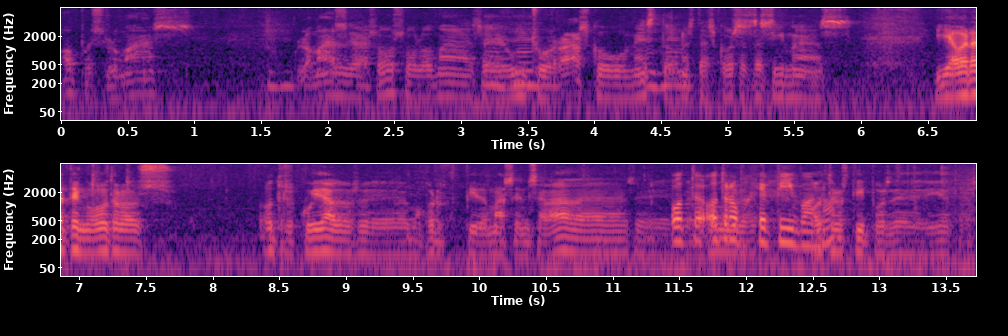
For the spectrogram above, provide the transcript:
oh, pues lo más, lo más grasoso, lo más, eh, un churrasco, un esto, ¿no? estas cosas así más... Y ahora tengo otros otros cuidados, eh, a lo mejor pido más ensaladas. Otro- otro objetivo, ¿no? Otros tipos de dietas,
